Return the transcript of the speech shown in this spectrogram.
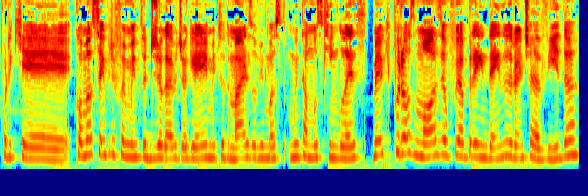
porque como eu sempre fui muito de jogar videogame e tudo mais, ouvi muita música em inglês, meio que por osmose eu fui aprendendo durante a vida.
